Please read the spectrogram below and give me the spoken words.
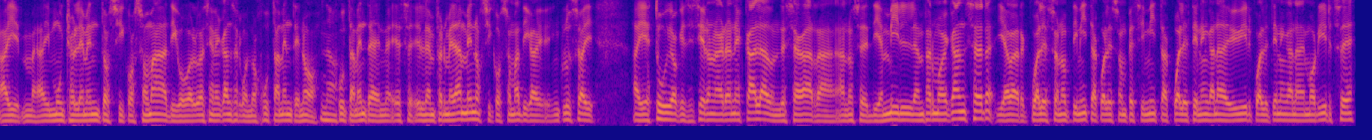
hay, hay mucho elemento psicosomático o algo así en el cáncer cuando justamente no. No. Justamente en- es la enfermedad menos psicosomática, incluso hay... Hay estudios que se hicieron a gran escala donde se agarra a, no sé, 10.000 enfermos de cáncer y a ver cuáles son optimistas, cuáles son pesimistas, cuáles tienen ganas de vivir, cuáles tienen ganas de morirse,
